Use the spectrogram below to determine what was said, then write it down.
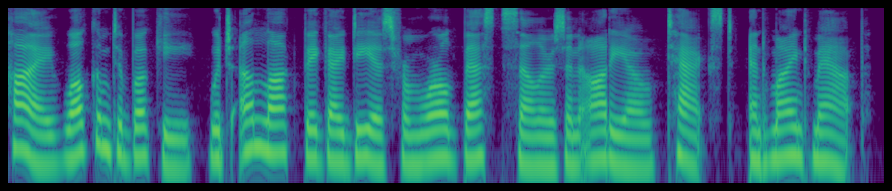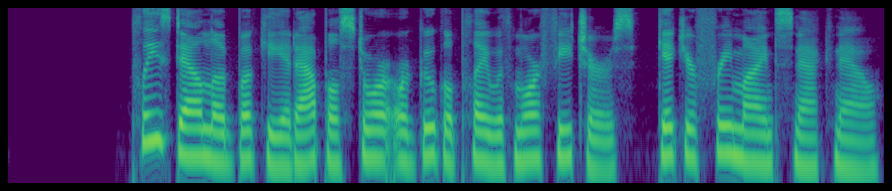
Hi, welcome to Bookey, which unlock big ideas from world bestsellers in audio, text, and mind map. Please download Bookey at Apple Store or Google Play with more features. Get your free mind snack now.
